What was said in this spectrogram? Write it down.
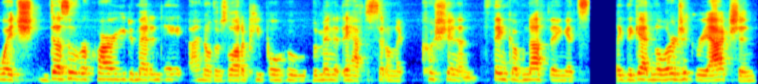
which doesn't require you to meditate. I know there's a lot of people who, the minute they have to sit on a cushion and think of nothing, it's like they get an allergic reaction.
